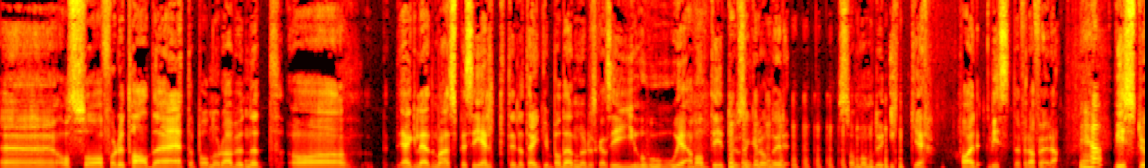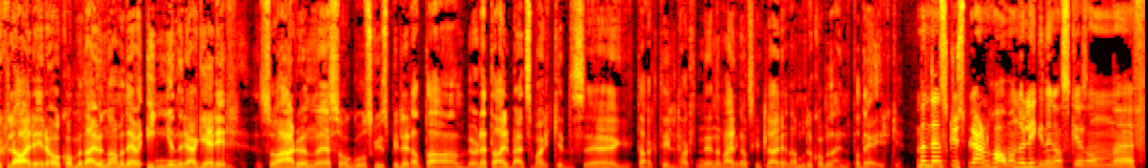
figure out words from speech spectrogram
Eh, og så får du ta det etterpå når du har vunnet. Og jeg gleder meg spesielt til å tenke på den når du skal si 'joho, jeg vant 10 000 kroner'. Som om du ikke har visst det fra før av. Ja. Hvis du klarer å komme deg unna med det, og ingen reagerer, så er du en eh, så god skuespiller at da bør dette arbeidsmarkedstiltakene dine være ganske klare. Da må du komme deg inn på det yrket. Men den skuespilleren har man jo liggende ganske sånn eh,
